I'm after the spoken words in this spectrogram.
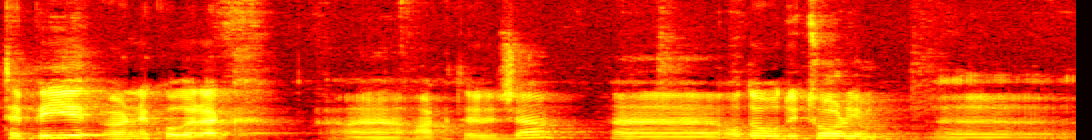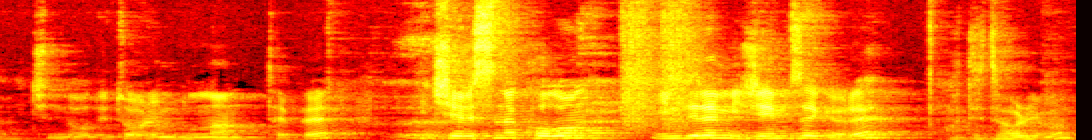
tepeyi örnek olarak e, aktaracağım. E, o da auditorium. E, içinde auditorium bulunan tepe. İçerisine kolon indiremeyeceğimize göre auditoriumun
